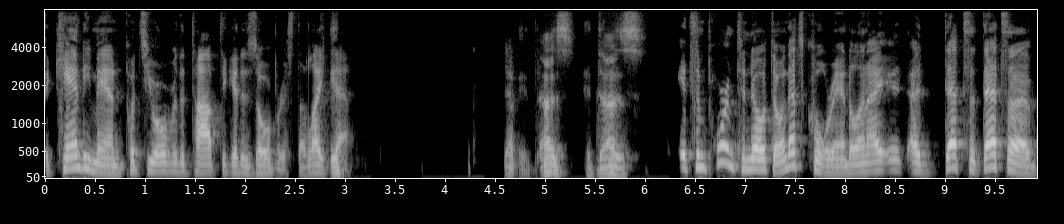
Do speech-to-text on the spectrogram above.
the Candyman puts you over the top to get a Zobrist. I like It- that. Yep. It does. It does. It's important to note though, and that's cool, Randall. And I, I that's a that's a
